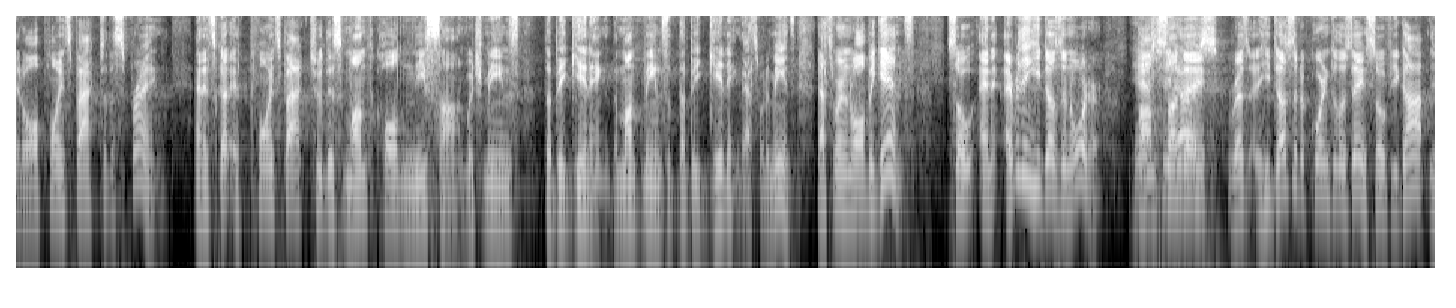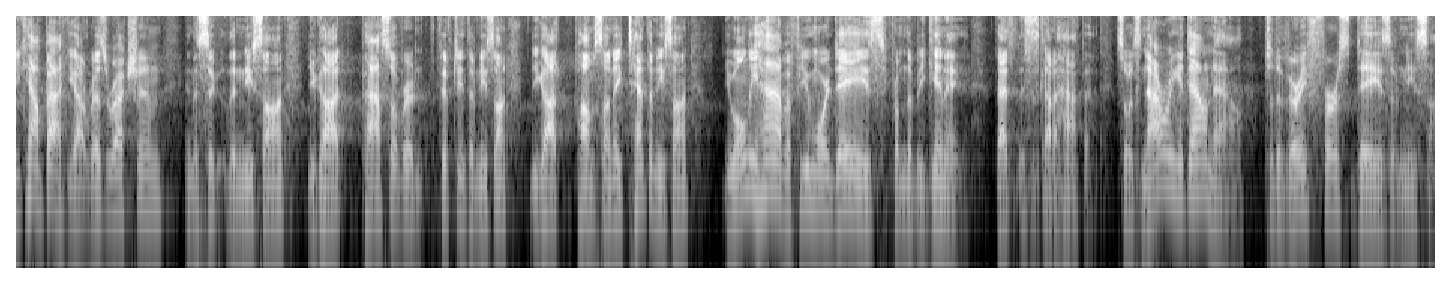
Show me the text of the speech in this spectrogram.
It all points back to the spring. And it's got, it points back to this month called Nisan, which means the beginning. The month means the beginning. That's what it means. That's when it all begins. So, and everything he does in order. Yes, Palm he Sunday, does. res- he does it according to those days. So if you got, you count back, you got resurrection in the, six- the Nisan, you got Passover, 15th of Nisan, you got Palm Sunday, 10th of Nisan. You only have a few more days from the beginning that this has got to happen. So it's narrowing it down now to the very first days of Nisan.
